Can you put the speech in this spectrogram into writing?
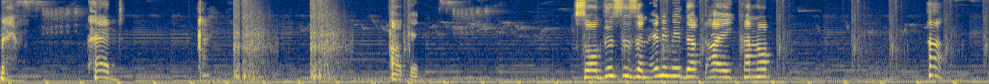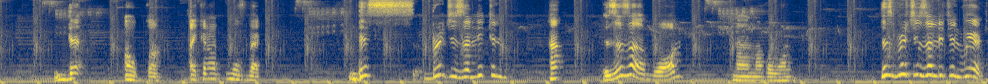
head. Okay. So this is an enemy that I cannot. The. Oh god. I cannot move back. This bridge is a little. Huh? Is this a wall? No, not a wall. This bridge is a little weird.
